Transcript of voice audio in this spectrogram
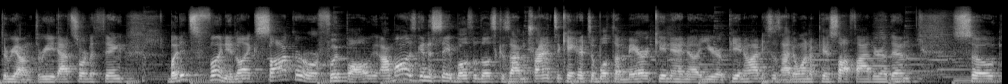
three on three that sort of thing. But it's fun, you know, like soccer or football. I'm always gonna say both of those because I'm trying to cater to both American and uh, European audiences. I don't want to piss off either of them. So,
